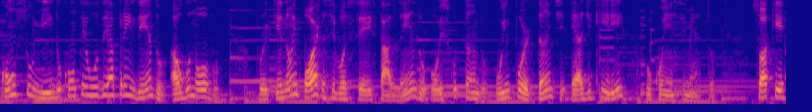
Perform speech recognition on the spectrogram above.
consumindo conteúdo e aprendendo algo novo. Porque não importa se você está lendo ou escutando, o importante é adquirir o conhecimento. Só que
